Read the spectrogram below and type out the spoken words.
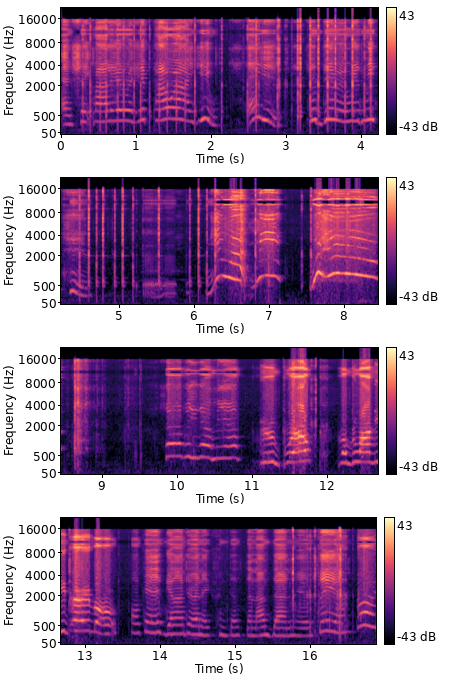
and shake my little hip power on you, and you, to do it with me too. You want me? Woohoo! Someone please help me out. You broke the bloody table. Okay, let's get on to our next contestant. I'm done here. See ya. Bye.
